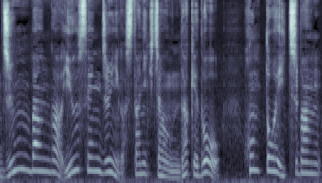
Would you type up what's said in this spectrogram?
順番が優先順位が下に来ちゃうんだけど、本当は一番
